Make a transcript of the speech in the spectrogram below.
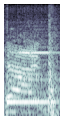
Hey,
